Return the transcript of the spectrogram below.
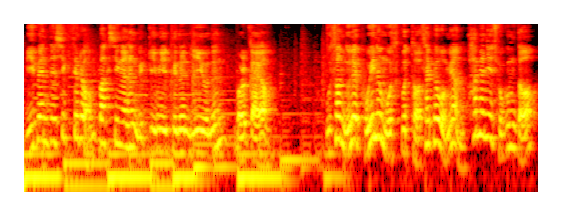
미밴드 6를 unboxing하는 느낌이 드는 이유는 뭘까요? 우선 눈에 보이는 모습부터 살펴보면 화면이 조금 더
